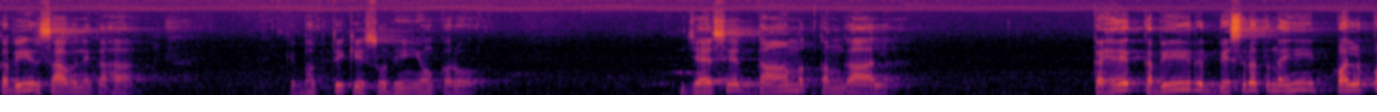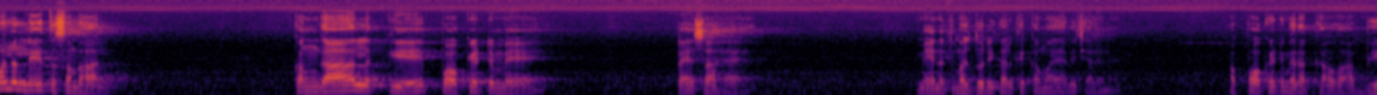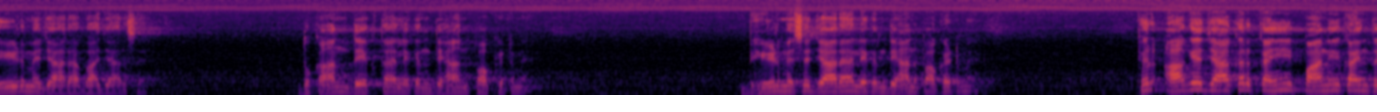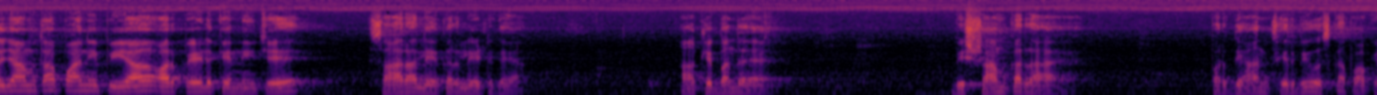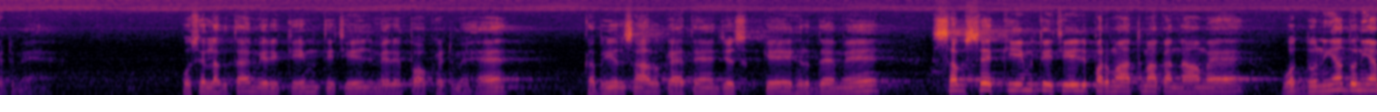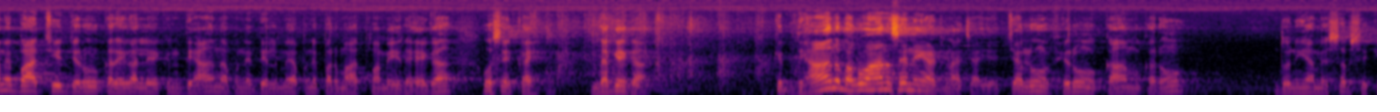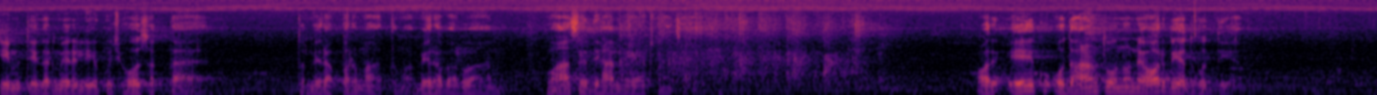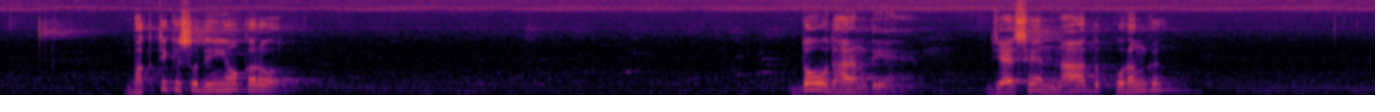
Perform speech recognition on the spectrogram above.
कबीर साहब ने कहा कि भक्ति की सुधि यूँ करो, जैसे दाम कंगाल। कहे कबीर, बिसरत नहीं पल पल लेत संभाल। कंगाल के पॉकेट में पैसा है। मेहनत मजदूरी करके कमाया बेचारे ने। और पॉकेट में रखा हुआ, भीड़ में जा रहा बाज़ार से। दुकान देखता है, लेकिन ध्यान पॉकेट में। भीड़ में से जा रहा है, लेकिन ध्यान पॉकेट में। फिर आगे जाकर कहीं पानी का इंतज़ाम था, पानी पिया और पेड़ के नीचे सहारा लेकर लेट गया। आँखें बंद हैं, विश्राम कर रहा है, पर ध्यान फिर भी उसका पॉकेट में है। उसे लगता है मेरी कीमती चीज़ मेरे पॉकेट में है कबीर साहब कहते हैं, जिसके हृदय में सबसे कीमती चीज़ परमात्मा का नाम है, वो दुनिया दुनिया में बातचीत ज़रूर करेगा, लेकिन ध्यान अपने दिल में, अपने परमात्मा में ही रहेगा, उसे कह, लगेगा कि ध्यान भगवान से नहीं हटना चाहिए। चलूँ, फिरूं, काम करूँ, दुनिया में सबसे कीमती अगर मेरे लिए कुछ हो सकता है तो मेरा परमात्मा, मेरा भगवान, वहाँ से ध्यान नहीं हटना चाहिए। और एक उदाहरण तो उन्होंने और भी अद्भुत दिया। भक्ति की सुधि यूँ करो। दो उदाहरण दिए हैं। जैसे नाद कुरंग,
